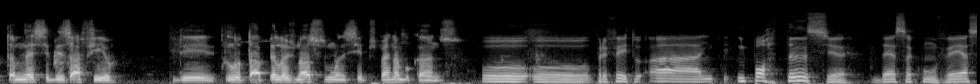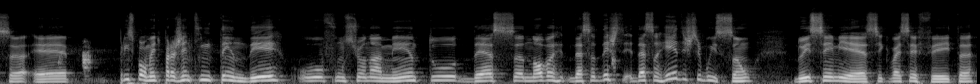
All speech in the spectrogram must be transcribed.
Estamos é, nesse desafio de lutar pelos nossos municípios pernambucanos. O, o, prefeito, a importância dessa conversa é principalmente para a gente entender o funcionamento dessa nova dessa, dessa redistribuição do ICMS que vai ser feita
